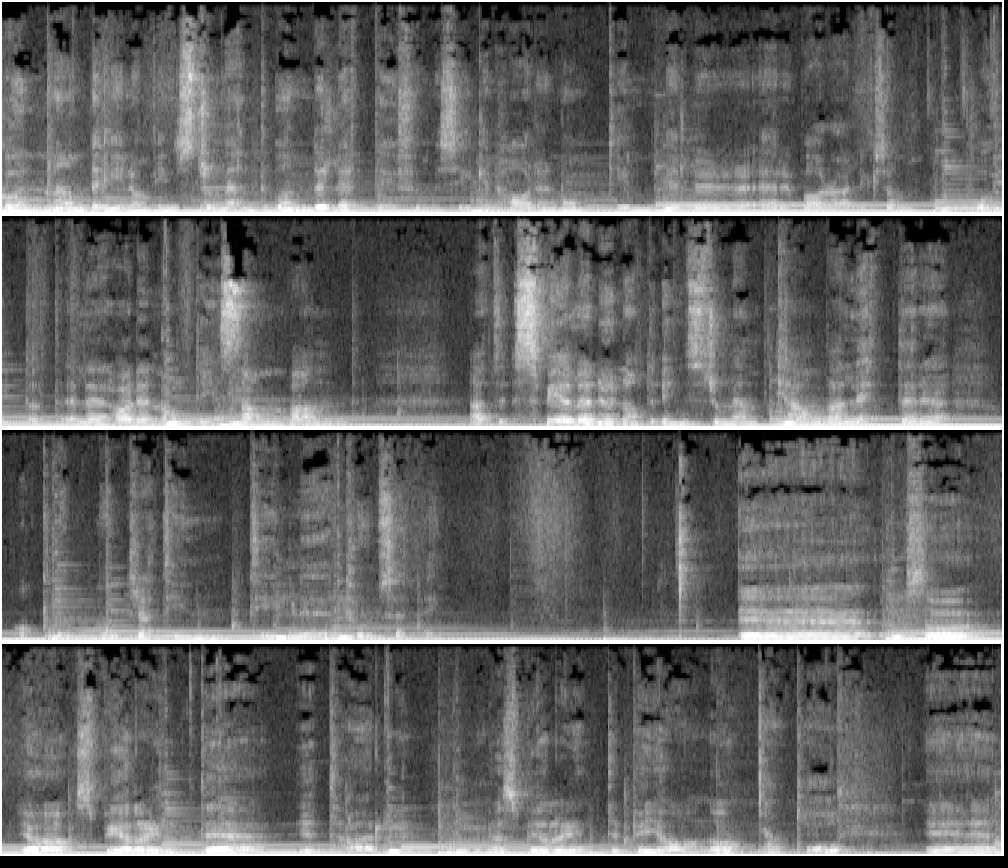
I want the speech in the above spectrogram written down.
kunnande inom instrument underlättar ju för musiken. Har det någonting eller är det bara liksom påhittat? Eller har det någonting samband? Att spelar du något instrument kan vara lättare och uppmuntra till, till eh, tonsättning. Eh, så jag spelar inte gitarr. Jag spelar inte piano. Okej. Eh,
